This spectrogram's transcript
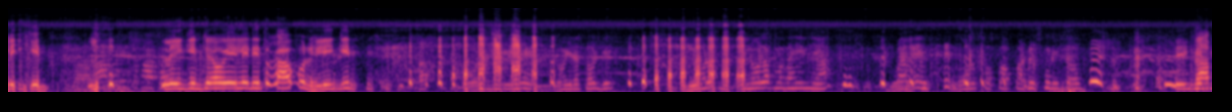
Ligid. Li- Ligid kayo Willie dito kapon. Ligid. Luwi na tol, di. Inulak, inulak magahin niya. Bakit? Inulak pa papalusong dito. Ligid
